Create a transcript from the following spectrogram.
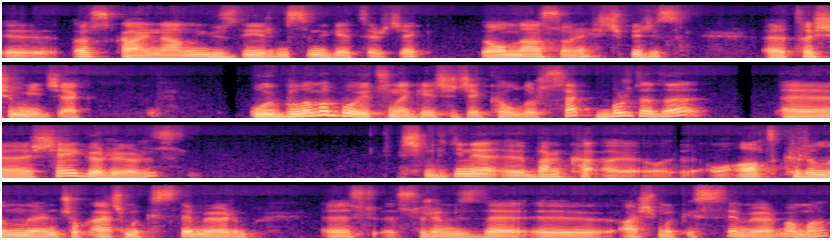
e, öz kaynağının %20'sini getirecek ve ondan sonra hiçbir risk e, taşımayacak. Uygulama boyutuna geçecek olursak burada da e, şey görüyoruz. Şimdi yine ben alt kırılımlarını çok açmak istemiyorum. Süremizde aşmak istemiyorum ama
